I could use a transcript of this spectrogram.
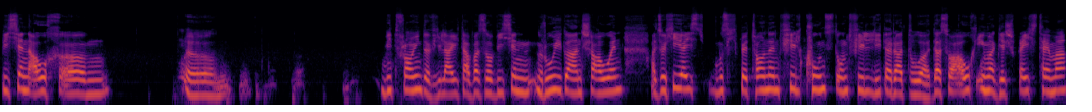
bisschen auch ähm, äh, mit Freunden vielleicht, aber so ein bisschen ruhiger anschauen. Also hier ist, muss ich betonen, viel Kunst und viel Literatur. Das war auch immer Gesprächsthema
